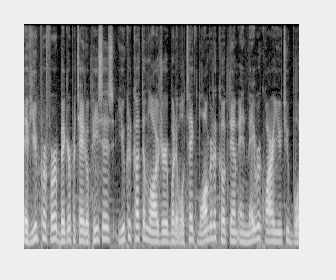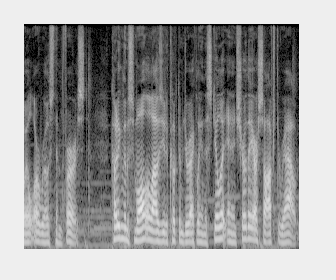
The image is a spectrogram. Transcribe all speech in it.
If you'd prefer bigger potato pieces, you could cut them larger, but it will take longer to cook them and may require you to boil or roast them first. Cutting them small allows you to cook them directly in the skillet and ensure they are soft throughout.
